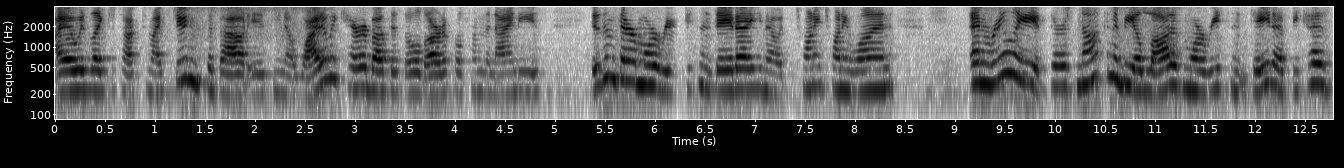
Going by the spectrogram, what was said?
I always like to talk to my students about is, you know, why do we care about this old article from the 90s? Isn't there more recent data? You know, it's 2021. And really, there's not going to be a lot of more recent data because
